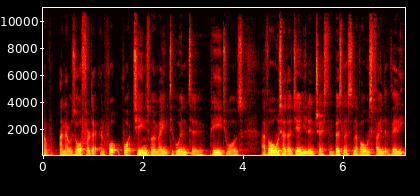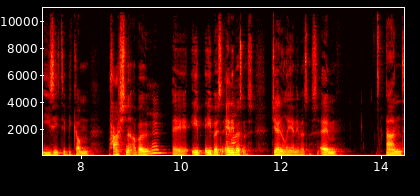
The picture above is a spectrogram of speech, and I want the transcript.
and, and I was offered it. And what what changed my mind to go into Page was I've always had a genuine interest in business, and I've always found it very easy to become passionate about Mhm. uh, a, a business, any Uh-huh. business, generally any business. Um, and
